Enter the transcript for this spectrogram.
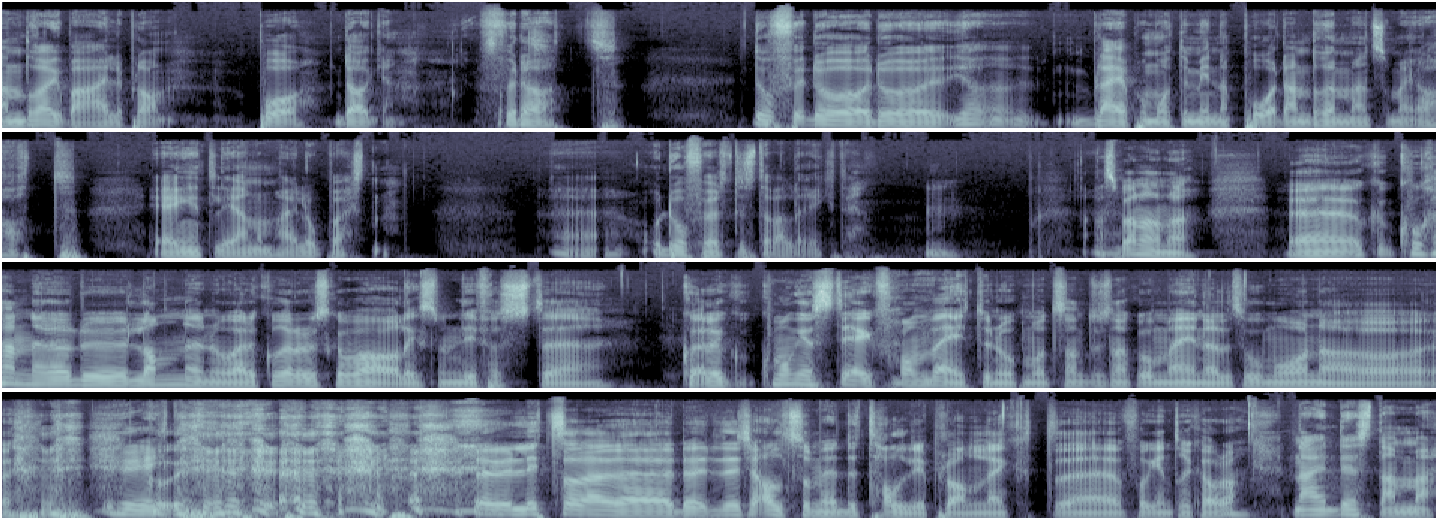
endra jeg bare hele planen på dagen. For da da, da, ja, ble jeg på en måte minnet på den drømmen som jeg har hatt egentlig gjennom hele oppveksten. Eh, og da føltes det veldig riktig. Ja, spennende. Eh, hvor- hen er det du lander nå, eller hvor er det du skal være liksom de første hvor, eller, hvor mange steg fram vet du nå? på en måte, sant? Du snakker om én eller to måneder. og Det er jo litt sånn der eh, Det, er ikke alt som er detaljplanlagt, får jeg inntrykk av. da Nei, det stemmer.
